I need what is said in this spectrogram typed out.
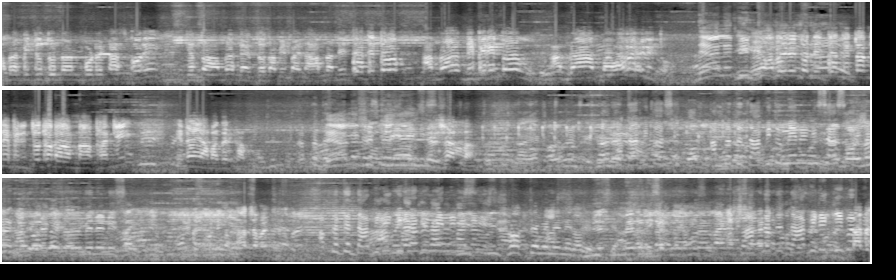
আমরা বিদ্যুৎ উন্নয়ন বোর্ডের কাজ করি কিন্তু আমরা ন্যায্য দাবি পাই না। আমরা নির্যাতিত আমরা নিপীড়িত আমরা অবহেলিত। অবহেলিত নির্যাতিত নিপীড়িত যেন আর না থাকি এটাই আমাদের ইনশাল্লাহ আপনাদের দাবি তো মেনে না? আচ্ছা ভাই। আপনাদের দাবিটা কীভাবে মেনে নিচ্ছে আপনাদের দাবিটা কীভাবে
